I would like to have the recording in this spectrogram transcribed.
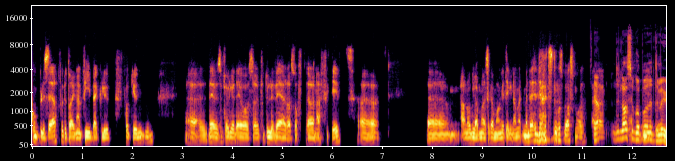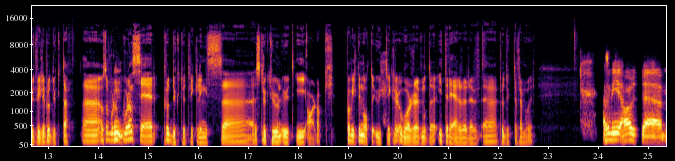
komplisert, for du trenger en feedback loop for kunden. Eh, det er jo selvfølgelig det å sørge for at du leverer softwaren effektivt. Eh, eh, ja, nå glemmer jeg sikkert mange ting, men det, er et stort spørsmål. Ja, la oss gå på dette med å utvikle produktet. Altså, hvordan, mm. hvordan, ser produktutviklingsstrukturen ut i Ardoc? På hvilken måte utvikler og går dere, itererer dere produktet fremover? Altså, vi, har, uh,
